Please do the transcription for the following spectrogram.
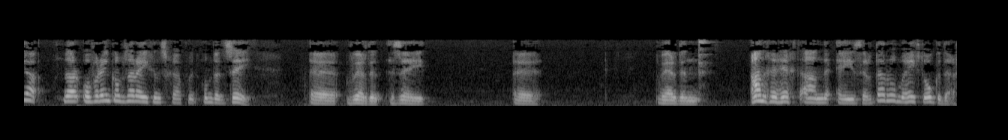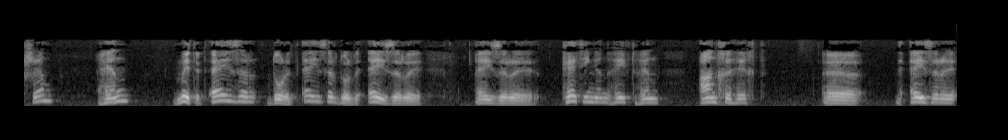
Ja, naar overeenkomst naar eigenschappen, omdat zij uh, werden, zij uh, werden aangehecht aan de ijzer. Daarom heeft ook de Hashem hen met het ijzer, door het ijzer, door de ijzeren, ijzeren kettingen, heeft hen aangehecht, uh, de ijzeren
